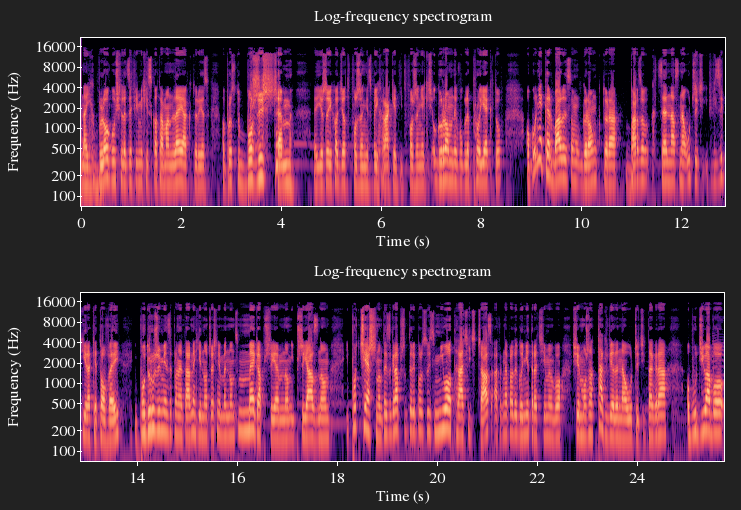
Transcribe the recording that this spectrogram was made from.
na ich blogu śledzę filmiki Scotta Manleya, który jest po prostu bożyszczem, jeżeli chodzi o tworzenie swoich rakiet i tworzenie jakichś ogromnych w ogóle projektów. Ogólnie Kerbale są grą, która bardzo chce nas nauczyć fizyki rakietowej i podróży międzyplanetarnych, jednocześnie będąc mega przyjemną i przyjazną i pocieszną. To jest gra, przy której po prostu jest miło tracić czas, a tak naprawdę go nie tracimy, bo się można tak wiele nauczyć i ta gra obudziła, bo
